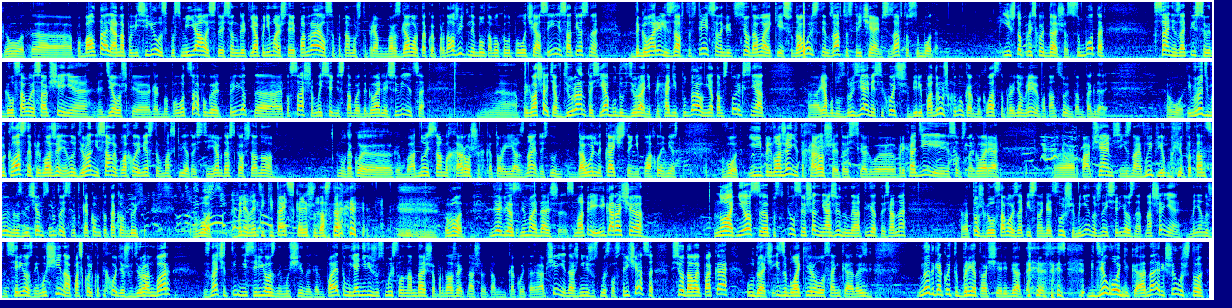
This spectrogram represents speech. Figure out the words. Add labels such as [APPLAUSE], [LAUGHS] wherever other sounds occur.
Вот, э, поболтали, она повеселилась, посмеялась, то есть он говорит, я понимаю, что ей понравился, потому что прям разговор такой продолжительный был, там около получаса, и, соответственно, договорились завтра встретиться, она говорит, все, давай, окей, с удовольствием, завтра встречаемся, завтра суббота. И что происходит дальше? Суббота, Саня записывает голосовое сообщение девушке как бы по WhatsApp, говорит, привет, э, это Саша, мы сегодня с тобой договорились увидеться, э, приглашаю тебя в Дюран, то есть я буду в Дюране, приходи туда, у меня там столик снят, я буду с друзьями, если хочешь, бери подружку, ну, как бы классно проведем время, потанцуем там и так далее. Вот. И вроде бы классное предложение. Ну, Дюран не самое плохое место в Москве. То есть я бы даже сказал, что оно, ну, такое, как бы, одно из самых хороших, которые я знаю. То есть, ну, довольно качественное, неплохое место. Вот. И предложение-то хорошее. То есть, как бы, приходи, собственно говоря, э, пообщаемся, не знаю, выпьем, [LAUGHS] потанцуем, развлечемся. Ну, то есть, вот в каком-то таком духе. Вот. Блин, эти китайцы, конечно, достали. [LAUGHS] Вот. Не-не, снимай дальше. Смотри. И, короче, но от нее поступил совершенно неожиданный ответ. То есть она э, тоже голосовой записана. Она говорит, слушай, мне нужны серьезные отношения, мне нужен серьезный мужчина, а поскольку ты ходишь в дюран-бар, значит, ты не серьезный мужчина. Как бы. Поэтому я не вижу смысла нам дальше продолжать наше там какое-то общение, даже не вижу смысла встречаться. Все, давай пока, удачи. И заблокировал Санька. То есть ну, это какой-то бред вообще, ребят. [LAUGHS] То есть, где логика? Она решила, что,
